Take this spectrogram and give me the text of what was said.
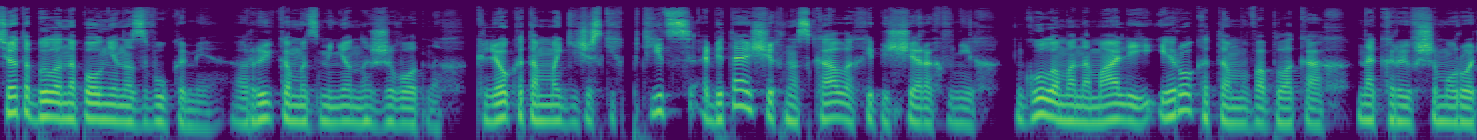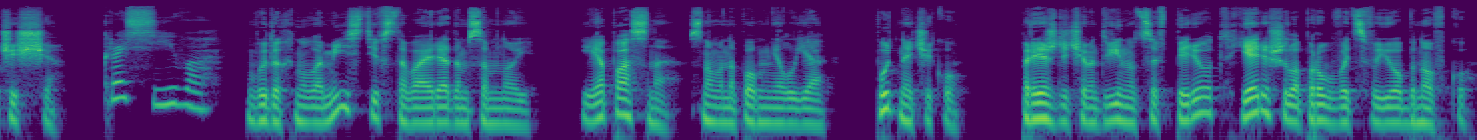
Все это было наполнено звуками, рыком измененных животных, клёкотом магических птиц, обитающих на скалах и пещерах в них, гулом аномалий и рокотом в облаках, накрывшим урочище. «Красиво», — выдохнула Мисти, вставая рядом со мной. «И опасно», — снова напомнил я. «Путь на чеку». Прежде чем двинуться вперед, я решила пробовать свою обновку.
